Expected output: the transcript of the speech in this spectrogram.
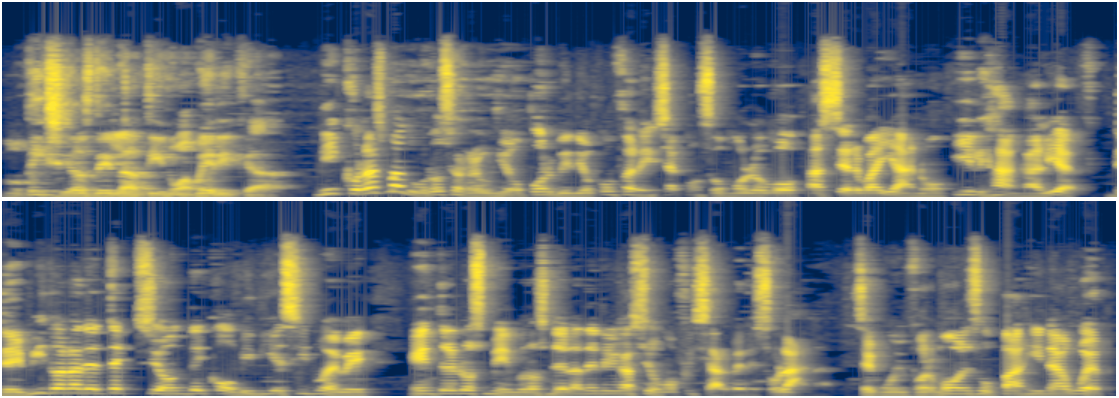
Noticias de Latinoamérica. Nicolás Maduro se reunió por videoconferencia con su homólogo azerbaiyano Ilhan Aliyev debido a la detección de COVID-19 entre los miembros de la delegación oficial venezolana. Según informó en su página web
